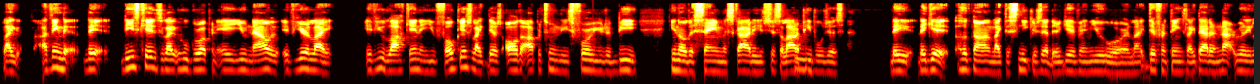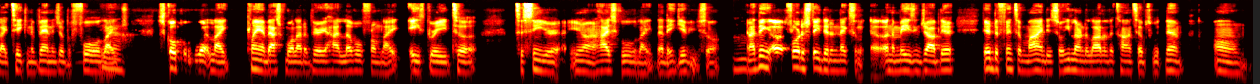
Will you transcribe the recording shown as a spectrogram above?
like I think that they these kids like who grew up in AAU now, if you're like, if you lock in and you focus, like there's all the opportunities for you to be, you know, the same as Scottie. It's just a lot of Mm. people just they they get hooked on like the sneakers that they're giving you or like different things like that are not really like taking advantage of the full like scope of what like playing basketball at a very high level from like eighth grade to to senior you know in high school like that they give you so. Mm. and I think uh, Florida State did an excellent an amazing job. There they're defensive minded so he learned a lot of the concepts with them. Um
